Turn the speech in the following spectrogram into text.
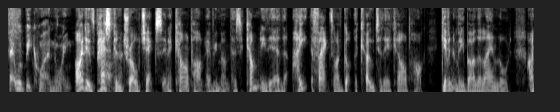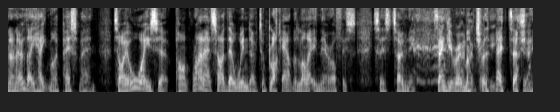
that would be quite annoying. I do pest partner. control checks in a car park every month. There's a company there that hate the fact I've got the code to their car park given to me by the landlord. And I know they hate my pest van. So I always uh, park right outside their window to block out the light in their office, says Tony. Thank you very much for that, Tony.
